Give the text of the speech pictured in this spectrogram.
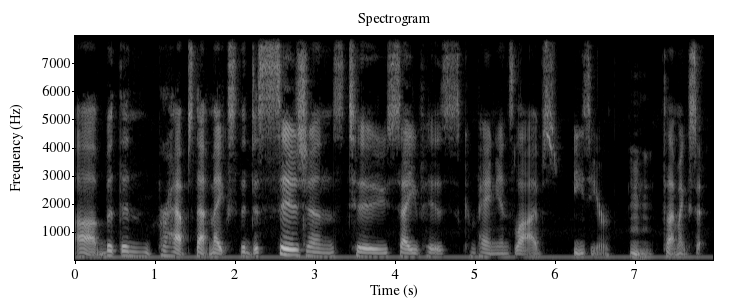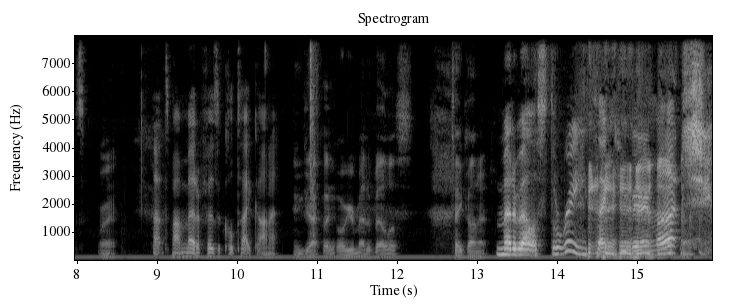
Uh, but then perhaps that makes the decisions to save his companions' lives easier. hmm If that makes sense. Right. That's my metaphysical take on it. Exactly. Or your Metebelis take on it. Metebelis 3, thank you very much.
